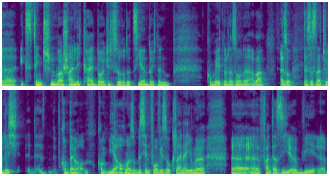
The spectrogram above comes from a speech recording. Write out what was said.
äh, Extinction-Wahrscheinlichkeit deutlich zu reduzieren durch einen Kometen oder so, ne? Aber also das ist natürlich äh, kommt einem, kommt mir auch mal so ein bisschen vor wie so kleiner Junge äh, äh, Fantasie irgendwie äh,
